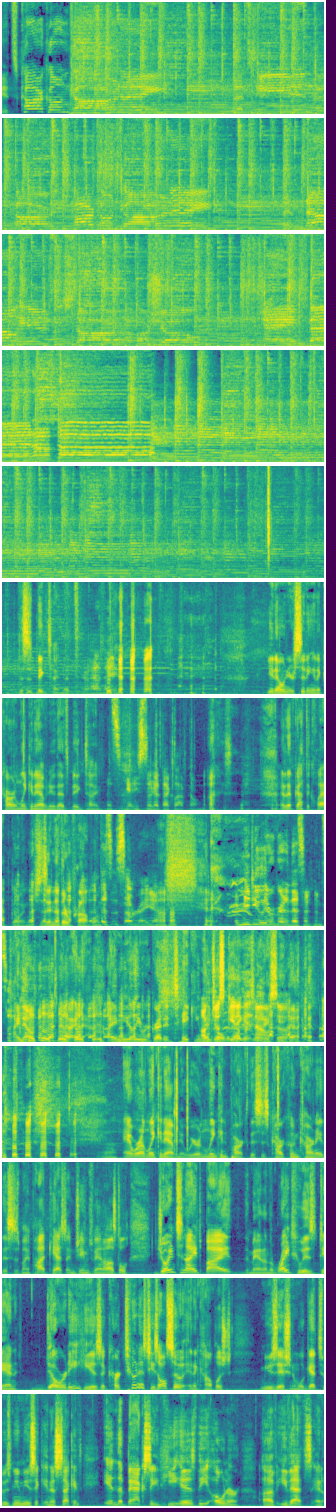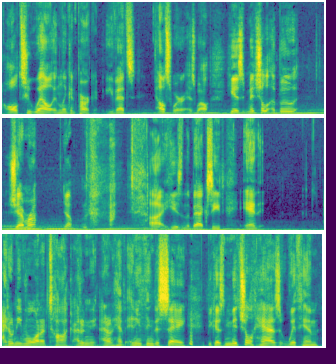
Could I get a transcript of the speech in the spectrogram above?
It's car con carne. Let's eat in the car. It's car con carne. And now here's the star of our show, James VanOsdol. This is big time. That, Hey, you know, when you're sitting in a car on Lincoln Avenue, that's big time. that's, yeah, you still got that clap going. And I've got the clap going, which is another problem. Doesn't sound right, yeah. Uh-huh. Immediately regretted that sentence. I know. I. I- I immediately regretted taking. I'm just getting it now, opportunity. so And we're on Lincoln Avenue. We're in Lincoln Park. This is Car Con Carne. This is my podcast. I'm James VanOsdol, joined tonight by the man on the right, who is Dan Dougherty. He is a cartoonist. He's also an accomplished musician. We'll get to his new music in a second. In the back seat, he is the owner of Evette's and All Too Well in Lincoln Park. Evette's elsewhere as well. He is Mitchell Abou Jamra. yep. Uh, he is in the back seat, and I don't even want to talk. I don't. I don't have anything to say because Mitchell has with him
